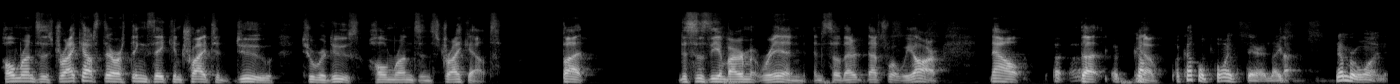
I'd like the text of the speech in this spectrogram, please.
home runs and strikeouts, there are things they can try to do to reduce home runs and strikeouts. But this is the environment we're in. And so that, that's what we are. Now, the, a, you couple, know, a couple points there. Like number one,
